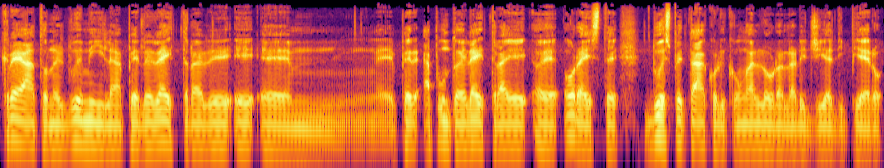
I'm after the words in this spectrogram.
creato nel 2000 per Elettra le- e, ehm, eh, per appunto Elettra e eh, Oreste, due spettacoli con allora la regia di Piero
